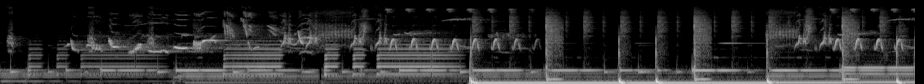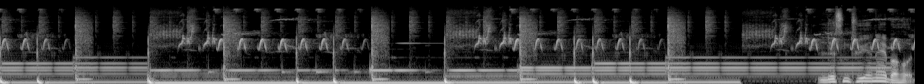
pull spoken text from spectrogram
Listen to Your Neighborhood,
